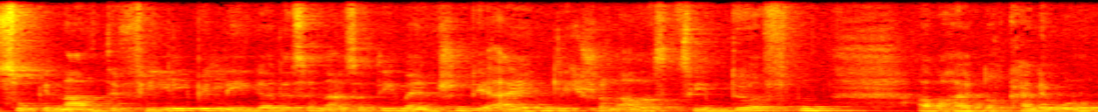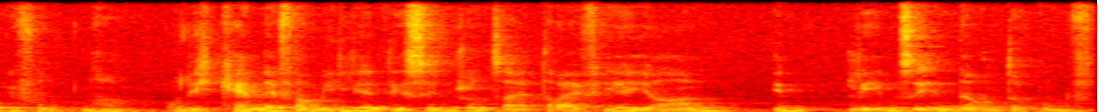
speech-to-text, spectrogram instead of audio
sogenannte Fehlbeleger. Das sind also die Menschen, die eigentlich schon ausziehen dürften, aber halt noch keine Wohnung gefunden haben. Und ich kenne Familien, die sind schon seit drei, vier Jahren, in, leben sie in der Unterkunft.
